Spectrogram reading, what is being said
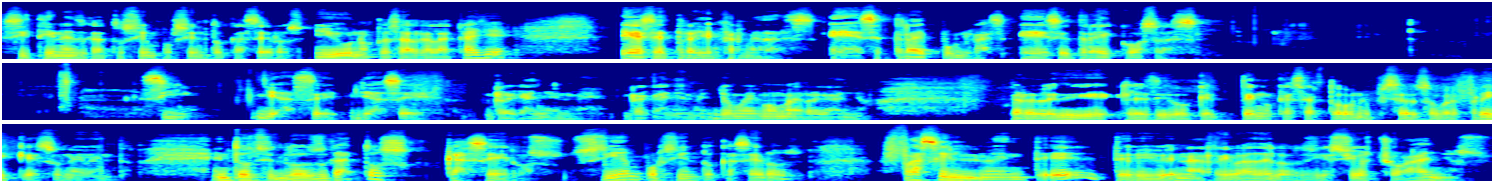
Si tienes gatos 100% caseros y uno que salga a la calle, ese trae enfermedades, ese trae pulgas, ese trae cosas. Sí, ya sé, ya sé, regáñenme, regáñenme, yo mismo me regaño. Pero les digo, que tengo que hacer todo un episodio sobre Frey, que es un evento. Entonces, los gatos caseros, 100% caseros, fácilmente te viven arriba de los 18 años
